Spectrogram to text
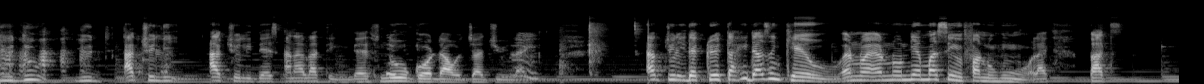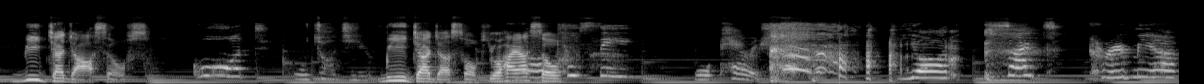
you do you actually actually there's another thing there's no god that will judge you like actually the creator he doesn't care oh. and and no never saying fun like but we judge ourselves God will judge you. we judge ourselves your higher Your self pussy will perish. Your tight creamier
